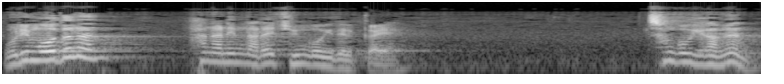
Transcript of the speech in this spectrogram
우리 모두는 하나님 나라의 주인공이 될 거예요. 천국에 가면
